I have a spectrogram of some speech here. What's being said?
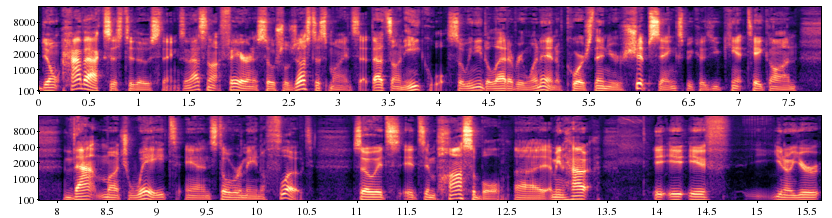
don't have access to those things. And that's not fair in a social justice mindset. That's unequal. So we need to let everyone in. Of course, then your ship sinks because you can't take on that much weight and still remain afloat. So it's it's impossible. Uh, I mean, how if you know your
